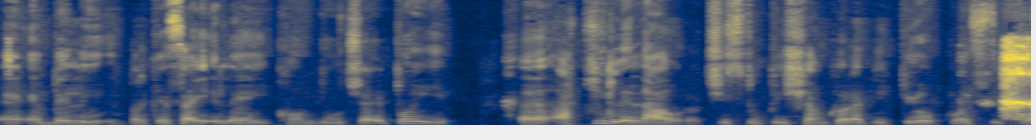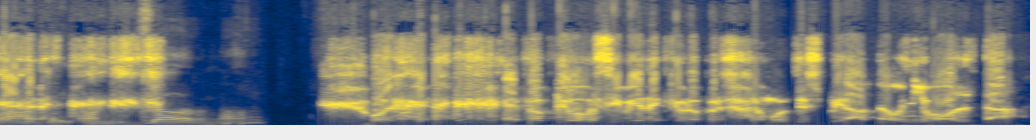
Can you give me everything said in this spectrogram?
è, è bellissimo perché sai, lei conduce e poi eh, Achille Lauro ci stupisce ancora di più questi quadri ogni giorno. è proprio si vede che è una persona molto ispirata ogni volta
